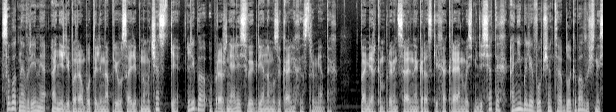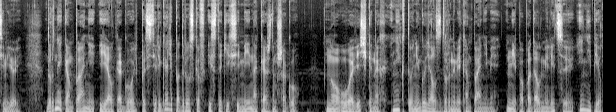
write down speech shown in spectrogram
В свободное время они либо работали на приусадебном участке, либо упражнялись в игре на музыкальных инструментах – по меркам провинциальных городских окраин 80-х они были, в общем-то, благополучной семьей. Дурные компании и алкоголь подстерегали подростков из таких семей на каждом шагу. Но у Овечкиных никто не гулял с дурными компаниями, не попадал в милицию и не пил.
